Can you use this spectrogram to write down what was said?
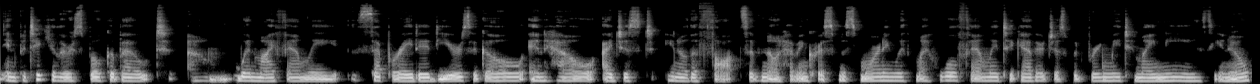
in particular, spoke about um, when my family separated years ago and how I just, you know, the thoughts of not having Christmas morning with my whole family together just would bring me to my knees, you know,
